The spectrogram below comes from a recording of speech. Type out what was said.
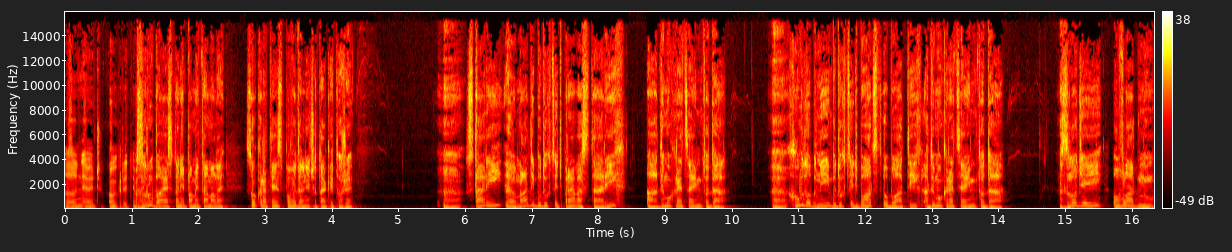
No, neviem, čo konkrétne. Zhruba, ja si to nepamätám, ale Sokrates povedal niečo takéto, že uh, starí, uh, mladí budú chcieť práva starých a demokracia im to dá. Uh, chudobní budú chcieť bohatstvo bohatých a demokracia im to dá. Zlodeji ovládnu,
